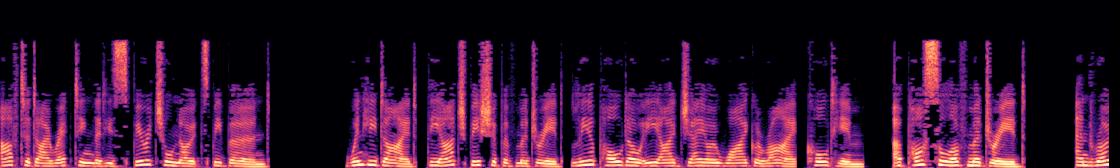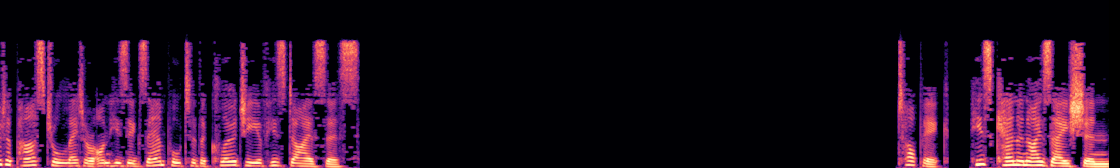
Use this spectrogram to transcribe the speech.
after directing that his spiritual notes be burned. When he died, the Archbishop of Madrid, Leopoldo Eijo y Garay, called him, "'Apostle of Madrid' and wrote a pastoral letter on his example to the clergy of his diocese. His canonization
